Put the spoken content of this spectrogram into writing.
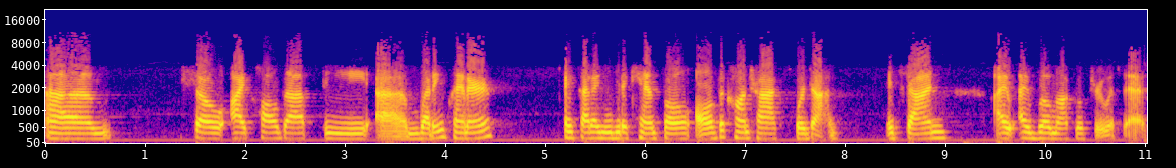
Um, so I called up the um, wedding planner I said I needed to cancel all of the contracts. We're done. It's done. I, I will not go through with this.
